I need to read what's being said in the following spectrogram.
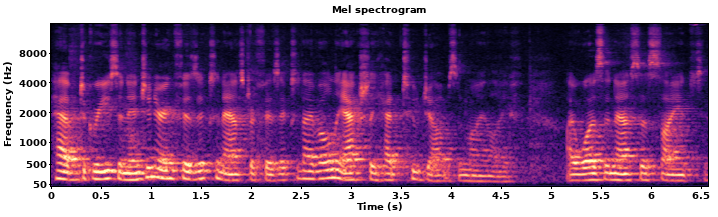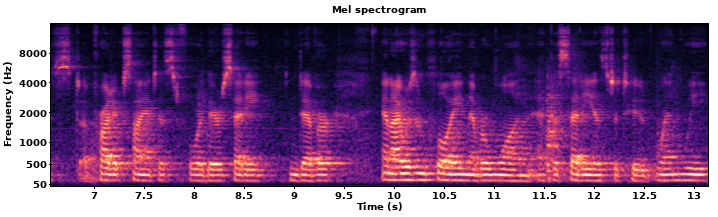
have degrees in engineering physics and astrophysics, and I've only actually had two jobs in my life. I was a NASA scientist, a project scientist for their SETI endeavor, and I was employee number one at the SETI Institute when we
